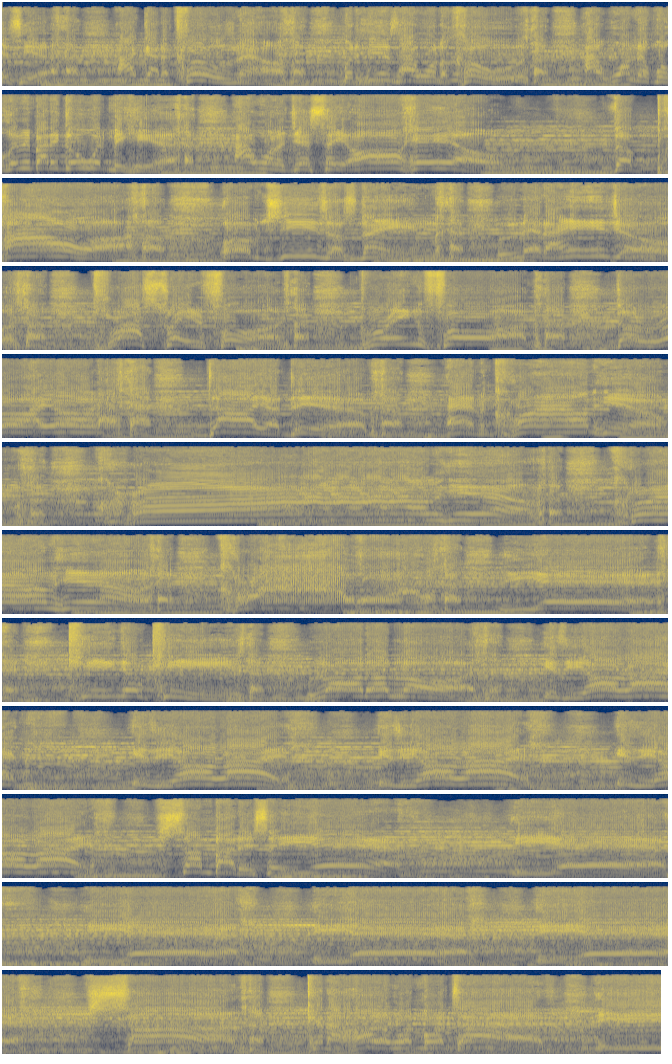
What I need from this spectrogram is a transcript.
I get a witness here? I got to close now, but here's how I want to close. I wonder, will anybody go with me here? I want to just say, all hail the power of Jesus' name. Let angels prostrate forth, bring forth Is he all right? Is he all right? Is he all right? Is he all right? Somebody say, yeah. Yeah. Yeah. Yeah. Yeah. Son, can I holler one more time? Yeah.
